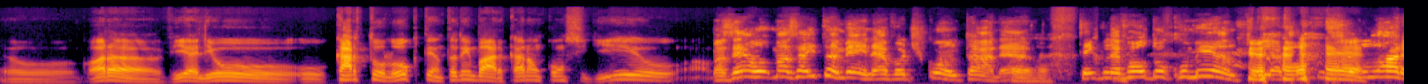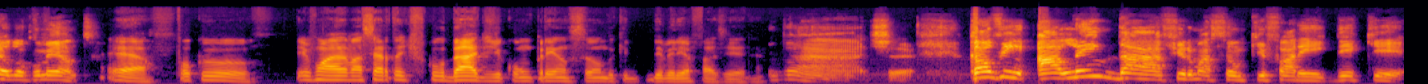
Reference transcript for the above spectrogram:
Eu agora vi ali o, o Cartoloco tentando embarcar, não conseguiu. Mas, é, mas aí também, né? Vou te contar, né? É. Tem que levar o documento. Levar o celular é o documento. É, um pouco. Teve uma, uma, certa dificuldade de compreensão do que deveria fazer. Né? Bate. Calvin, além da afirmação que farei de que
